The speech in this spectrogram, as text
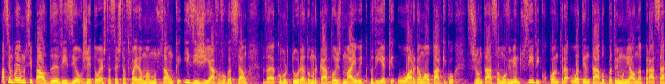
A Assembleia Municipal de Viseu rejeitou esta sexta-feira uma moção que exigia a revogação da cobertura do mercado 2 de maio e que pedia que o órgão autárquico se juntasse ao movimento cívico contra o atentado patrimonial na praça.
